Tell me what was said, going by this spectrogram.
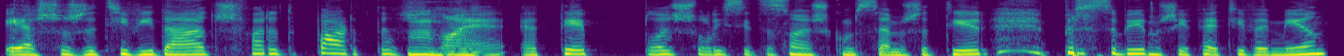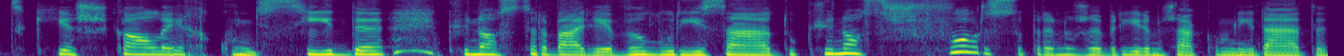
estas atividades fora de portas, uhum. não é? Até pelas solicitações que começamos a ter, percebemos efetivamente que a escola é reconhecida, que o nosso trabalho é valorizado, que o nosso esforço para nos abrirmos à comunidade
